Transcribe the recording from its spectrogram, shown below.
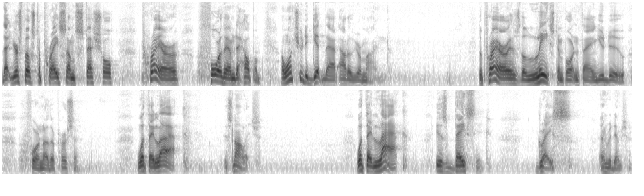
that you're supposed to pray some special prayer for them to help them. I want you to get that out of your mind. The prayer is the least important thing you do for another person. What they lack is knowledge. What they lack is basic grace and redemption.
